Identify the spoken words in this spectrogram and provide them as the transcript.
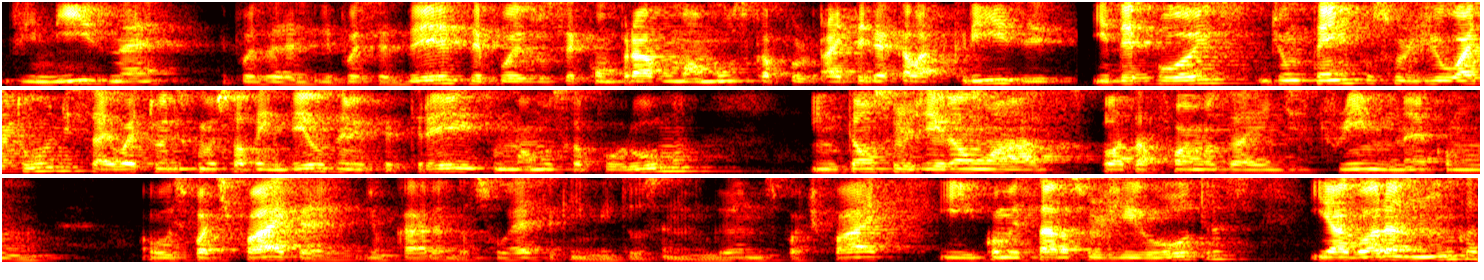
vinis, né? Depois, é, depois CDs, depois você comprava uma música, por, aí teve aquela crise, e depois de um tempo surgiu o iTunes, aí o iTunes começou a vender os MP3, uma música por uma, então surgiram as plataformas aí de streaming, né, como o Spotify, que é de um cara da Suécia que inventou, se não me engano, o Spotify, e começaram a surgir outras. E agora nunca,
